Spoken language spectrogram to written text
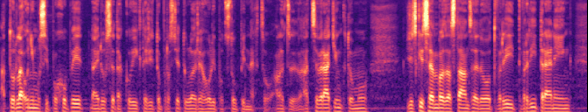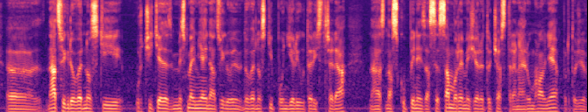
A tohle oni musí pochopit, najdou se takový, kteří to prostě tuhle řeholi podstoupit nechcou. Ale ať se vrátím k tomu, vždycky jsem byl zastánce toho tvrdý, tvrdý trénink, uh, nácvik dovedností, určitě my jsme měli nácvik dovedností pondělí, úterý, středa, na, na skupiny zase samozřejmě, že je to čas trenérům hlavně, protože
